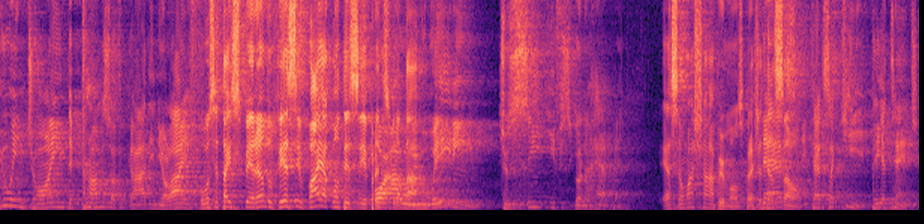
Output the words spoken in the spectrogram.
you enjoying the promise of God in your life? Ou você está esperando ver se vai acontecer para Or desfrutar? are you waiting to see if it's to happen? Essa é uma chave, irmãos, preste atenção. that's a key. Pay attention.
